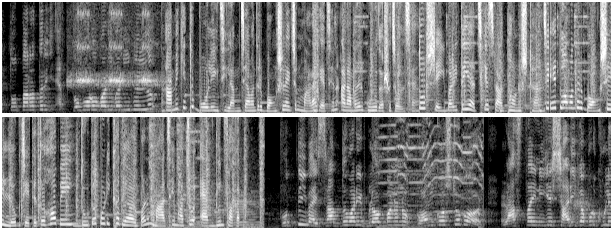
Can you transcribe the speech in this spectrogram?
এত তাড়াতাড়ি এত বড় বাড়ি বানিয়ে ফেলল? আমি কিন্তু বলেইছিলাম যে আমাদের বংশের একজন মারা গেছেন আর আমাদের গুরুদশা চলছে। তো সেই বাড়িতেই আজকে শ্রাদ্ধ অনুষ্ঠান। যেহেতু আমাদের বংশের লোক যেতে তো হবেই দুটো পরীক্ষা দেওয়ার পর মাঝে মাত্র একদিন ফাঁকা। সত্যি ভাই শ্রাদ্ধ বাড়ির ব্লগ বানানো কম কষ্টকর। রাস্তায় নিজের শাড়ি কাপড় খুলে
